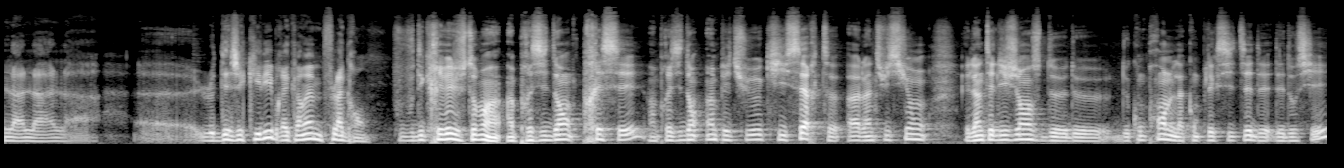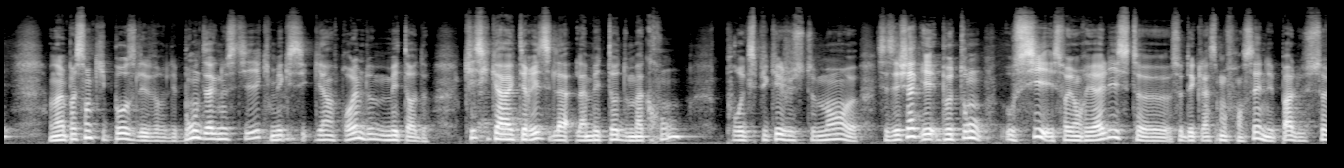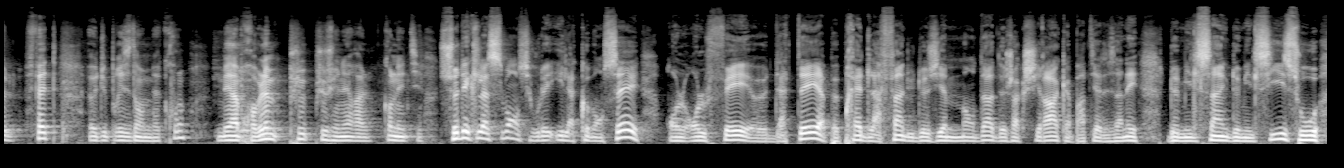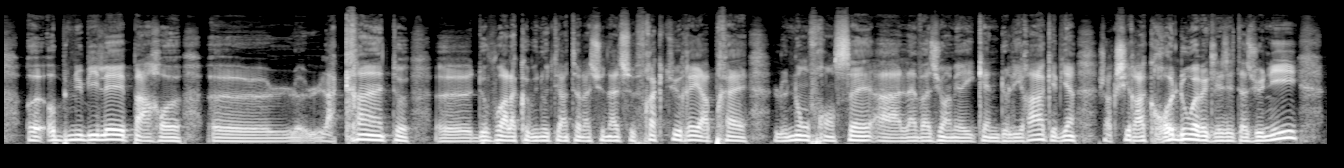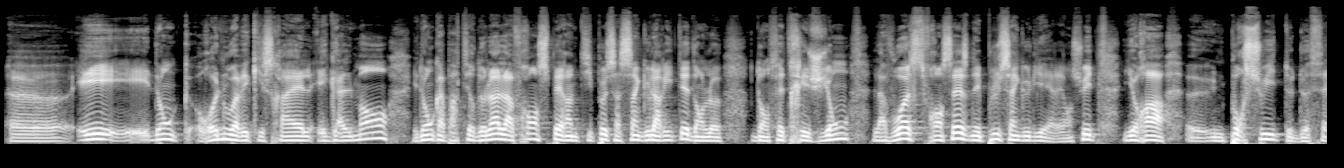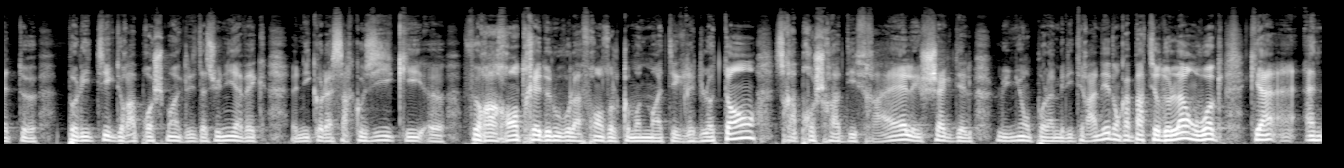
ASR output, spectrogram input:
le déséquilibre est quand même flagrant. Vous décrivez justement un, président pressé, un président impétueux qui certes a l'intuition et l'intelligence de, comprendre la complexité des, dossiers. On a l'impression qu'il pose les, bons diagnostics, mais qu'il y a un problème de méthode. Qu'est-ce qui caractérise la, méthode Macron pour expliquer justement euh, ces échecs? Et peut-on aussi, et soyons réalistes, euh, ce déclassement français n'est pas le seul fait euh, du président Macron, mais un problème plus, plus général. Qu'en est-il? Ce déclassement, si vous voulez, il a commencé, on, le fait dater à peu près de la fin du deuxième mandat de Jacques Chirac à partir des années 2005-2006, où, obnubilé par la crainte de voir la communauté internationale se fracturer après le non français à l'invasion américaine de l'Irak, eh bien, Jacques Chirac renoue avec les États-Unis euh, et, donc renoue avec Israël également. Et donc à partir de là, la France un petit peu sa singularité dans, le, dans cette région. La voix française n'est plus singulière. Et ensuite, il y aura euh, une poursuite de cette euh, politique de rapprochement avec les États-Unis, avec Nicolas Sarkozy, qui fera rentrer de nouveau la France dans le commandement intégré de l'OTAN, se rapprochera d'Israël, échec de l'Union pour la Méditerranée. Donc à partir de là, on voit qu'il y a un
